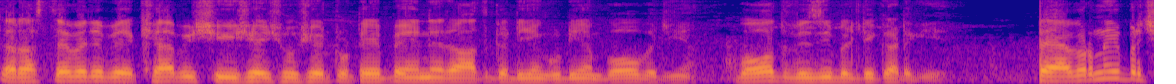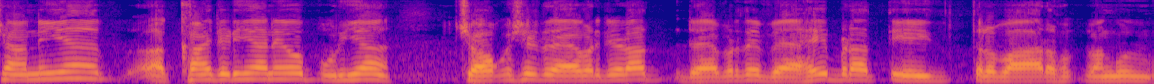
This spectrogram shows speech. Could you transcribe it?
ਤੇ ਰਸਤੇ ਵਿੱਚ ਵੇਖਿਆ ਵੀ ਸ਼ੀਸ਼ੇ ਸ਼ੂਸ਼ੇ ਟੁੱਟੇ ਪਏ ਨੇ, ਰਾਤ ਗੱਡੀਆਂ ਗੁੱਡੀਆਂ ਬਹੁਤ ਵੱਜੀਆਂ। ਬਹੁਤ ਵਿਜ਼ਿਬਿਲਟੀ ਘਟ ਗਈ। ਡਰਾਈਵਰ ਨੂੰ ਹੀ ਪਰੇਸ਼ਾਨੀ ਹੈ ਅੱਖਾਂ ਜਿਹੜੀਆਂ ਨੇ ਉਹ ਪੂਰੀਆਂ ਚੌਕਸ਼ ਡਰਾਈਵਰ ਜਿਹੜਾ, ਡਰਾਈਵਰ ਦੇ ਵੈਸੇ ਹੀ ਬੜਾ ਤੇਜ਼ ਤਲਵਾਰ ਵਾਂਗੂ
